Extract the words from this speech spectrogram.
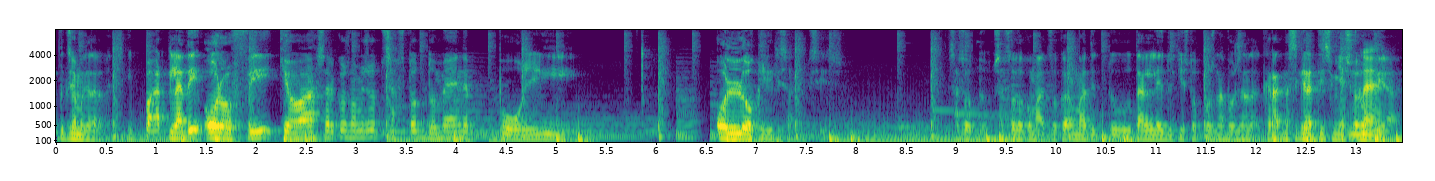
Δεν ξέρω αν με καταλαβαίνει. Δηλαδή, ο Ροφή και ο Άσαρκος νομίζω ότι σε αυτό το τομέα είναι πολύ ολόκληρη σαν εξής. Σε αυτό, το, σε αυτό το κομμάτι, το κομμάτι του ταλέντου και στο πώς να μπορείς να, κρα- να συγκρατήσεις μια ισορροπία.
